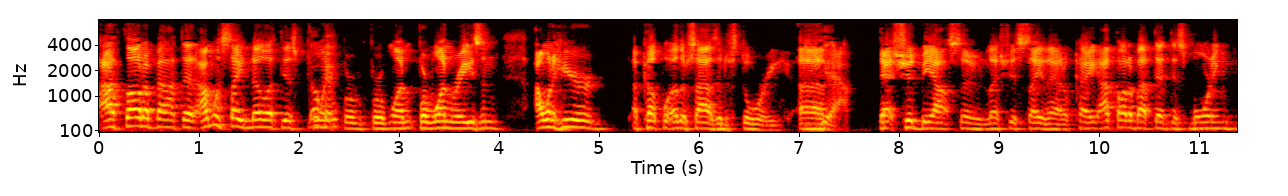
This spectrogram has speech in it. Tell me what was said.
I thought about that. I'm gonna say no at this point okay. for for one for one reason. I want to hear a couple other sides of the story. Uh, yeah. That should be out soon. Let's just say that, okay? I thought about that this morning,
